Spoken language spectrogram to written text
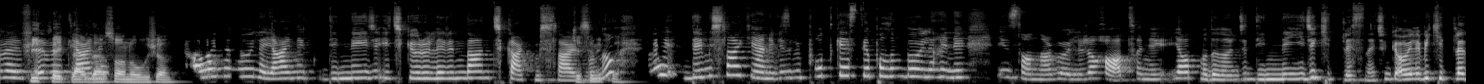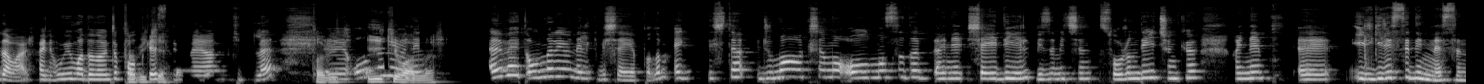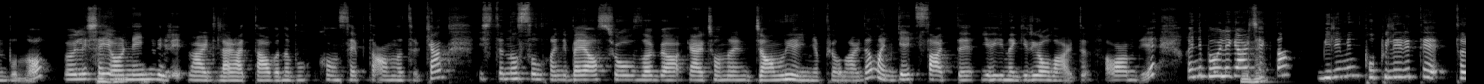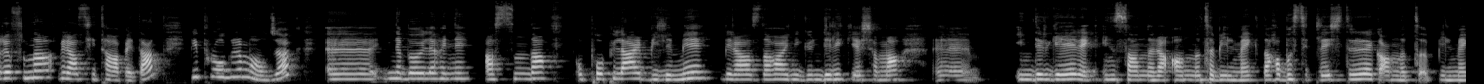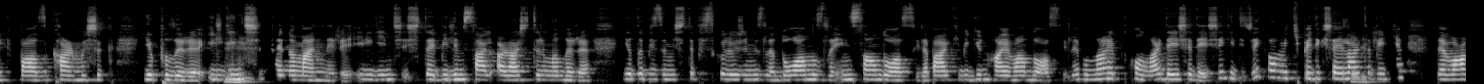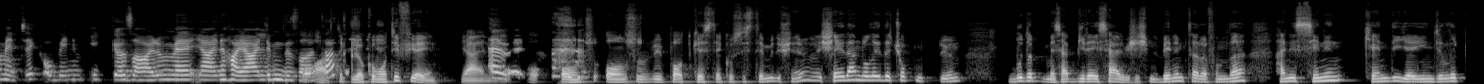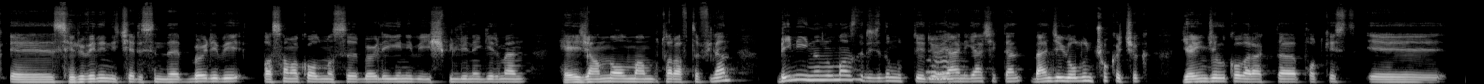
Evet, Feedbacklerden evet. Yani, sonra oluşan. Aynen öyle. Yani dinleyici içgörülerinden çıkartmışlar Kesinlikle. bunu. Ve demişler ki yani biz bir podcast yapalım böyle hani insanlar böyle rahat hani yatmadan önce dinleyici kitlesine. Çünkü öyle bir kitle de var. Hani uyumadan önce podcast dinleyen kitle. Tabii ee, ki. İyi ki varlar. Evet onlara yönelik bir şey yapalım. E, işte cuma akşamı olması da hani şey değil bizim için sorun değil çünkü hani e, ilgilisi dinlesin bunu. Böyle şey örneğini ver, verdiler hatta bana bu konsepti anlatırken. İşte nasıl hani Beyaz Show, Zaga gerçi onlar hani canlı yayın yapıyorlardı ama hani geç saatte yayına giriyorlardı falan diye. Hani böyle gerçekten bilimin popülerite tarafına biraz hitap eden bir program olacak. Ee, yine böyle hani aslında o popüler bilimi biraz daha hani gündelik yaşama e, indirgeyerek insanlara anlatabilmek, daha basitleştirerek anlatabilmek bazı karmaşık yapıları, ilginç hı hı. fenomenleri, ilginç işte bilimsel araştırmaları ya da bizim işte psikolojimizle, doğamızla, insan doğasıyla, belki bir gün hayvan doğasıyla bunlar hep konular değişe değişe gidecek ama Wikipedik şeyler tabii, tabii ki. ki devam edecek. O benim ilk göz ağrım ve yani hayalimdi zaten. O artık lokomotif yayın. Yani evet. o, onsuz, onsuz bir podcast ekosistemi düşünüyorum ve şeyden dolayı da çok mutluyum. Bu da mesela bireysel bir şey. Şimdi benim tarafımda hani senin kendi yayıncılık e, serüvenin içerisinde böyle bir basamak olması, böyle yeni bir işbirliğine girmen, heyecanlı olman bu tarafta filan beni inanılmaz derecede mutlu ediyor. Hı. Yani gerçekten bence yolun çok açık. Yayıncılık olarak da podcast e,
